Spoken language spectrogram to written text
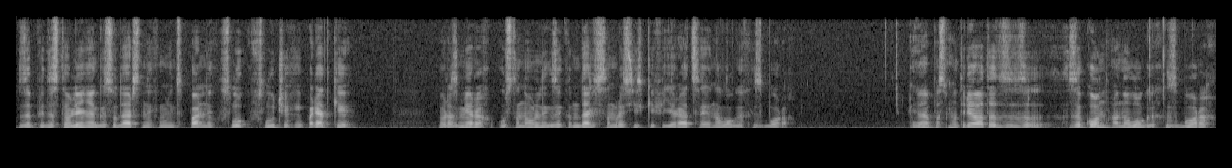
за предоставление государственных и муниципальных услуг в случаях и порядке в размерах, установленных законодательством Российской Федерации о налогах и сборах. Я посмотрел этот закон о налогах и сборах.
